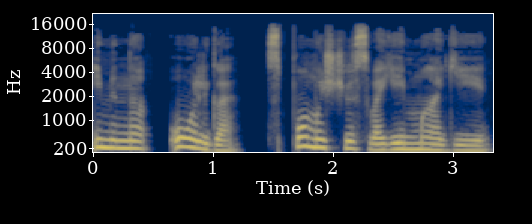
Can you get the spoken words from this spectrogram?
именно Ольга с помощью своей магии.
